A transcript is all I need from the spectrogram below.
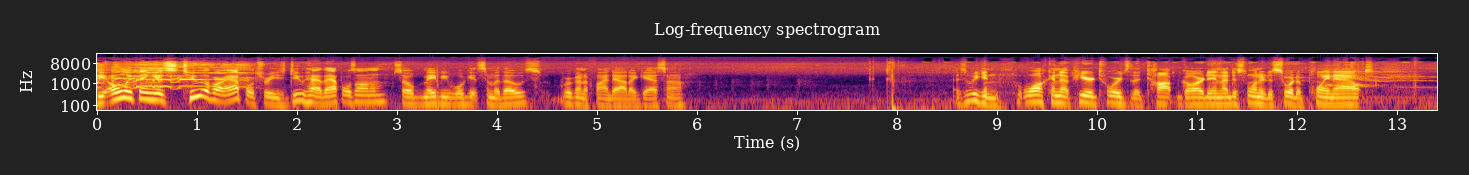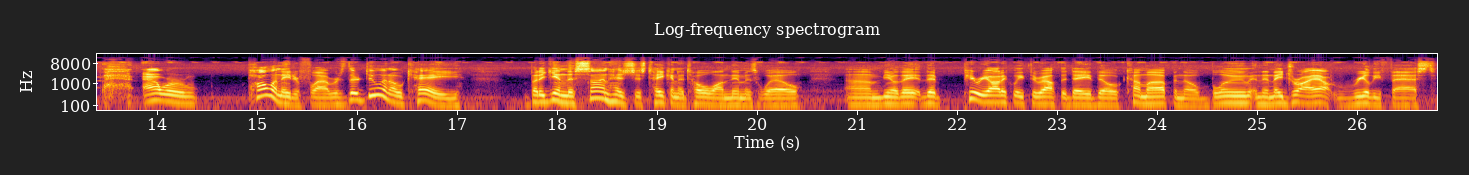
the only thing is two of our apple trees do have apples on them. So maybe we'll get some of those. We're gonna find out, I guess, huh? As we can walking up here towards the top garden, I just wanted to sort of point out our pollinator flowers, they're doing okay. But again, the sun has just taken a toll on them as well. Um, you know, they, they periodically throughout the day, they'll come up and they'll bloom and then they dry out really fast.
